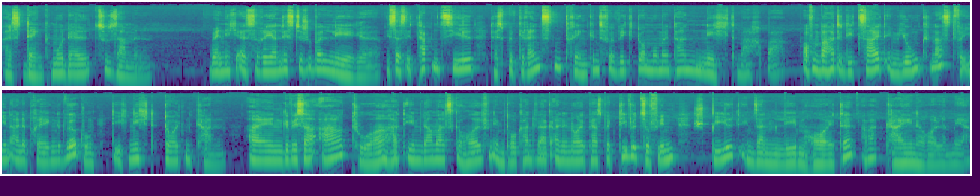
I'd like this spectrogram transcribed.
als Denkmodell zusammen. Wenn ich es realistisch überlege, ist das Etappenziel des begrenzten Trinkens für Viktor momentan nicht machbar. Offenbar hatte die Zeit im Jungknast für ihn eine prägende Wirkung, die ich nicht deuten kann. Ein gewisser Arthur hat ihm damals geholfen, im Druckhandwerk eine neue Perspektive zu finden, spielt in seinem Leben heute aber keine Rolle mehr.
